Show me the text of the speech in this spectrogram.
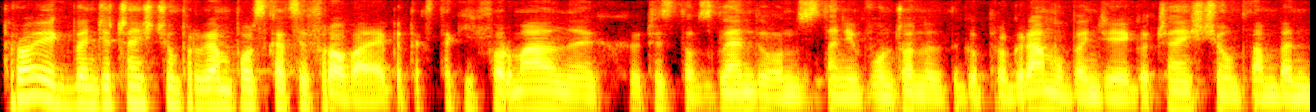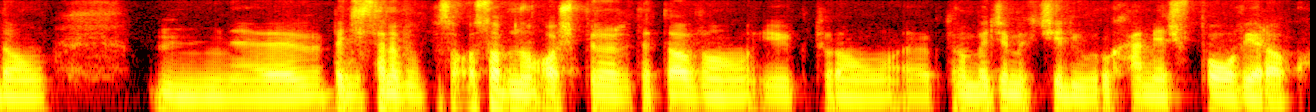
projekt będzie częścią programu Polska Cyfrowa, jakby tak z takich formalnych czysto względów on zostanie włączony do tego programu, będzie jego częścią, tam będą, mm, e, będzie stanowił osobną oś priorytetową, którą, którą będziemy chcieli uruchamiać w połowie roku.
